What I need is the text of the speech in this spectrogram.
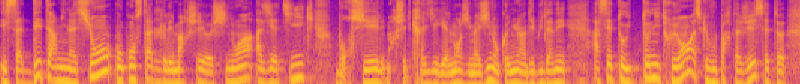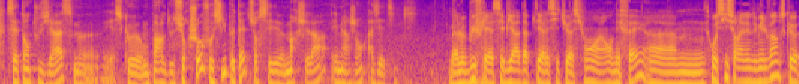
et sa détermination. On constate que les marchés euh, chinois, asiatiques, boursiers, les marchés de crédit également, j'imagine, ont connu un début d'année assez tonitruant. Est-ce que vous partagez euh, cet enthousiasme? Est-ce qu'on parle de surchauffe aussi peut-être sur ces marchés-là émergents asiatiques? Ben, le buffle est assez bien adapté à la situation, en effet. Euh, aussi sur l'année 2020, parce que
